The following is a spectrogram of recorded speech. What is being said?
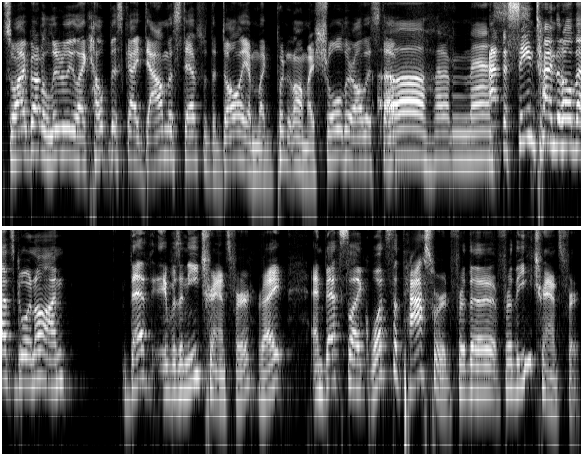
So I've got to literally like help this guy down the steps with the dolly. I'm like putting it on my shoulder, all this stuff. Oh, what a mess. At the same time that all that's going on, Beth, it was an e-transfer, right? And Beth's like, "What's the password for the for the e-transfer?"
